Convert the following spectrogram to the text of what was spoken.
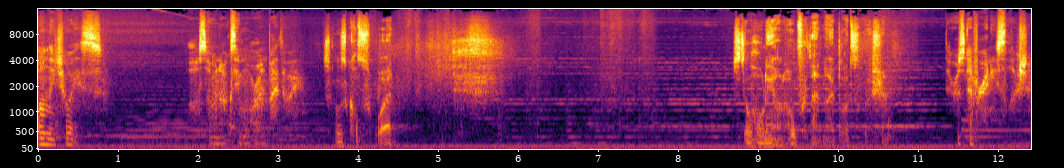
Only choice. Also an oxymoron, by the way. So it's called sweat. Still holding out hope for that Nightblood solution. There was never any solution.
